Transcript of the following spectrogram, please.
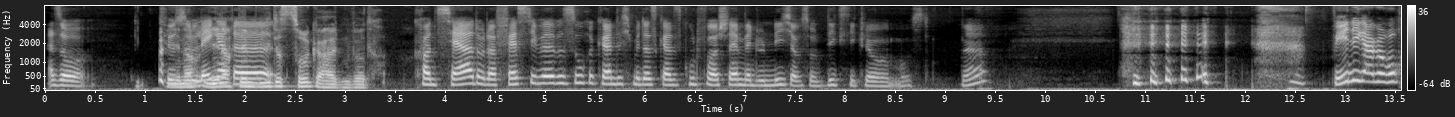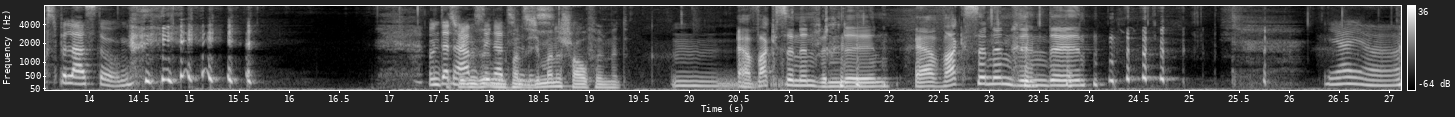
Also für je, so nach, je längere nachdem, wie das zurückgehalten wird. Konzert- oder Festivalbesuche könnte ich mir das ganz gut vorstellen, wenn du nicht auf so ein Dixie-Klo musst. Ne? Weniger Geruchsbelastung. Und dann Deswegen haben sie nimmt man sich natürlich. immer eine Schaufel mit. Erwachsenenwindeln. Erwachsenenwindeln. ja, ja.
